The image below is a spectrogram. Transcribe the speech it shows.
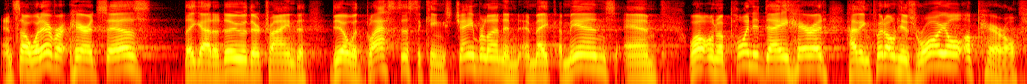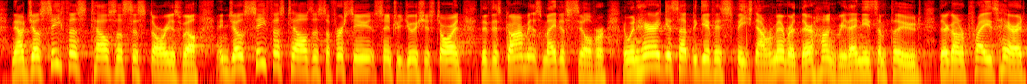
And so, whatever Herod says, they got to do. They're trying to deal with Blastus, the king's chamberlain, and, and make amends. And well, on an appointed day, Herod, having put on his royal apparel. Now, Josephus tells us this story as well. And Josephus tells us, the first century Jewish historian, that this garment is made of silver. And when Herod gets up to give his speech, now remember, they're hungry, they need some food. They're going to praise Herod.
